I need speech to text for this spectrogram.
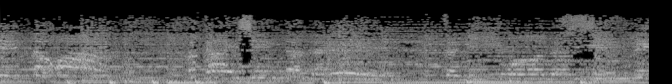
心的话和开心的泪，在你我的心里。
